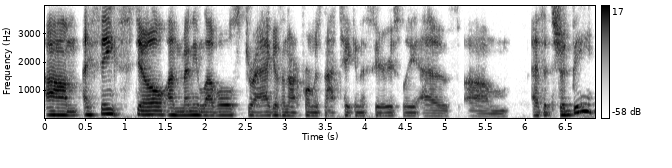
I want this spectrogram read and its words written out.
um, I think still on many levels, drag as an art form is not taken as seriously as um, as it should be,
